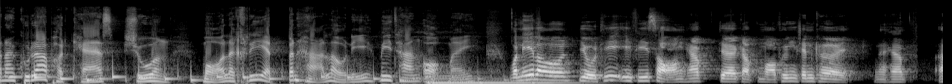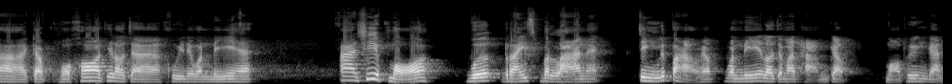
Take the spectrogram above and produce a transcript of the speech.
พนาคุราพอดแคสต์ช่วง หมอละเครียดปัญหาเหล่านี้มีทางออกไหม วันนี้เราอยู่ที่ EP 2 ครับ เจอกับหมอพึ่งเช่นเคยนะครับกับหัวข้อที่เราจะคุยในวันนี้ฮะอาชีพหมอ work life balance นะจริงหรือเปล่าครับ วันนี้เราจะมาถามกับหมอพึ่งกัน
